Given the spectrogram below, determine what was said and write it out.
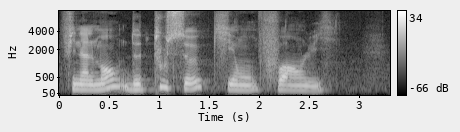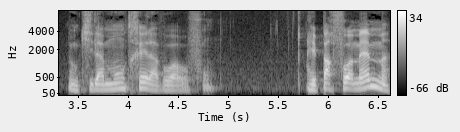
finalement de tous ceux qui ont foi en lui. Donc il a montré la voie au fond. Et parfois même,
